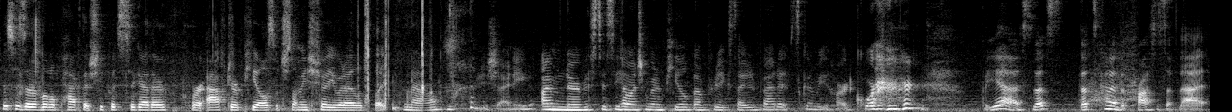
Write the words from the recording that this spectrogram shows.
this is a little pack that she puts together for after peels, which let me show you what I look like now. pretty shiny. I'm nervous to see how much I'm gonna peel, but I'm pretty excited about it. It's gonna be hardcore. but yeah, so that's that's kind of the process of that.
